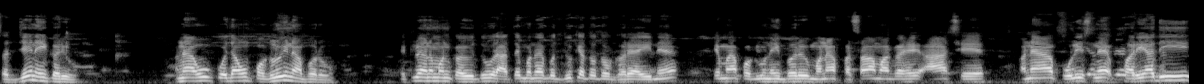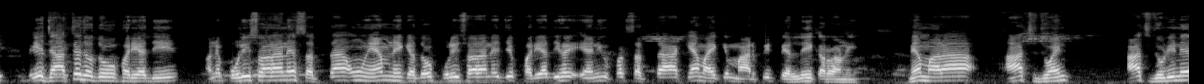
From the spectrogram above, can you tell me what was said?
સજ્જે નહીં કર્યું. અને આવું કોઈ હું પગલું ના ભરું. એટલું એને મને કહ્યું હતું રાતે મને બધું કહેતો હતો ઘરે આવીને કે મેં આ પગલું નહીં ભર્યું, મને ફસાવા માંગે આ છે. અને આ પોલીસને ફરિયાદી, એ જાતે જ હતો ફરિયાદી અને પોલીસવાળાને સત્તા હું એમ નહીં કહેતો પોલીસવાળાને જે ફરિયાદી હોય એની ઉપર સત્તા કેમ આવી કે મારપીટ પહેલી કરવાની. મેં મારા આંચ જોઈન્ટ આંચ જોડીને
